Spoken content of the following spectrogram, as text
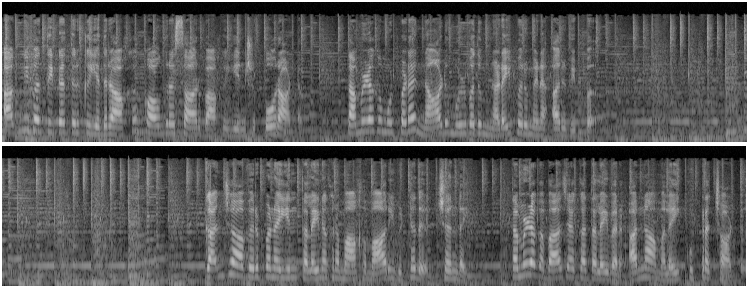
அக்னிபத் திட்டத்திற்கு எதிராக காங்கிரஸ் சார்பாக இன்று போராட்டம். தமிழகம் உட்பட நாடு முழுவதும் நடைபெறும் என அறிவிப்பு. கஞ்சா விற்பனையின் தலைநகரமாக மாறிவிட்டது சென்னை. தமிழக பாஜக தலைவர் அண்ணாமலை குற்றச்சாட்டு.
